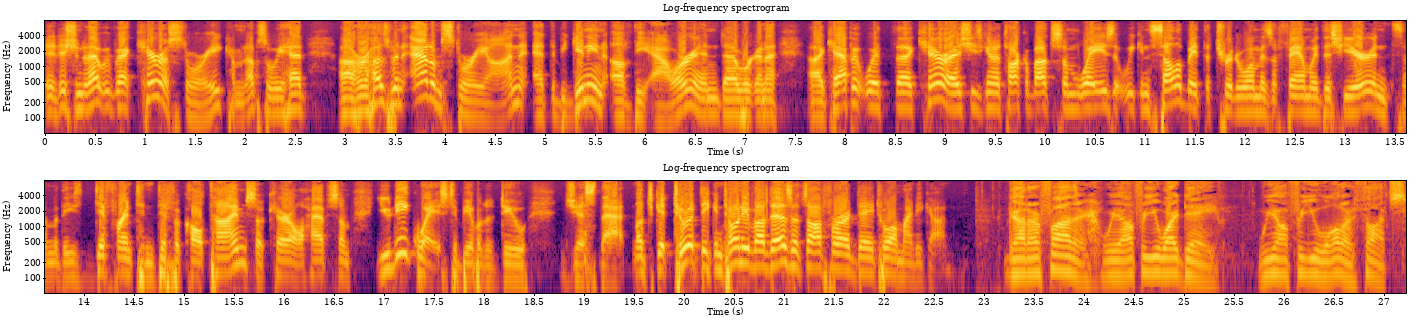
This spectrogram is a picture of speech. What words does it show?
in addition to that, we've got Kara's story coming up. So we had uh, her husband Adam's story on at the beginning of the hour. And uh, we're going to uh, cap it with uh, Kara. She's going to talk about some ways that we can celebrate the Triduum as a family this year in some of these different and difficult times. So Kara will have some unique ways to be able to do just that. Let's get to it. Deacon Tony Valdez, let's offer our day to Almighty God. God our Father, we offer you our day. We offer you all our thoughts,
